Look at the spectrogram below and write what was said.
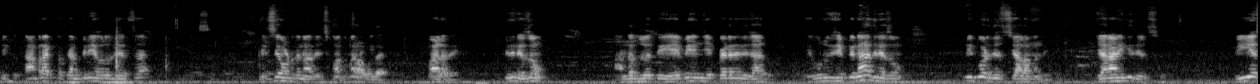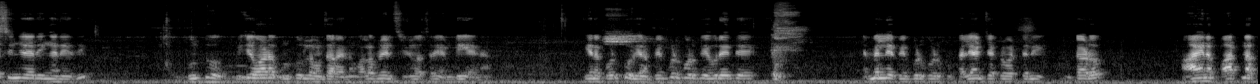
మీకు కాంట్రాక్టర్ కంపెనీ ఎవరో తెలుసా? తెలిసే ఉంటుంది నాకు తెలిసి కొంతమంది వాళ్ళదే. ఇది నిజం. ఆంధ్రజ్యోతి ఏబి అని చెప్పాడనేది కాదు. ఎవరికి చెప్పినా అది నిజం. మీకు కూడా తెలుసు చాలామందికి. జనానికి తెలుసు. విఎస్ ఇంజనీరింగ్ అనేది గుంటూరు విజయవాడ గుంటూరులో ఉంటారు ఆయన వల్లభనేని శ్రీనివాస ఎండి ఆయన. ఈయన కొడుకు ఈయన పెంపుడు కొడుకు ఎవరైతే ఎమ్మెల్యే పెంపుడు కొడుకు కళ్యాణ్ చక్రవర్తి అని ఉంటాడో ఆయన పార్ట్నర్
